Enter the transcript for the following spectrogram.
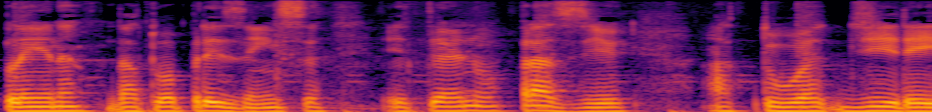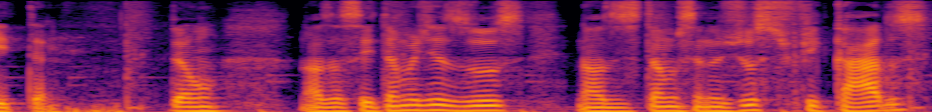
plena da tua presença, eterno prazer à tua direita. Então, nós aceitamos Jesus, nós estamos sendo justificados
